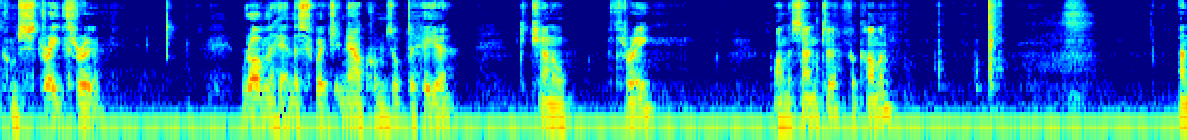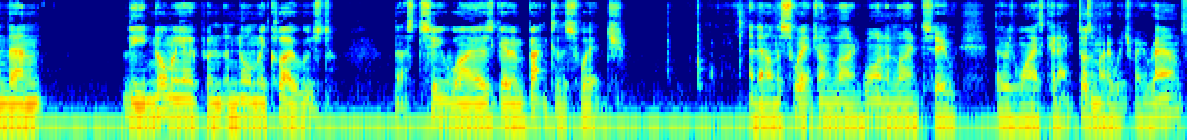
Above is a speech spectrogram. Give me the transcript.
comes straight through. Rather than hitting the switch, it now comes up to here, to channel three on the center for common. And then the normally open and normally closed that's two wires going back to the switch. And then on the switch, on line one and line two, those wires connect. Doesn't matter which way round.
